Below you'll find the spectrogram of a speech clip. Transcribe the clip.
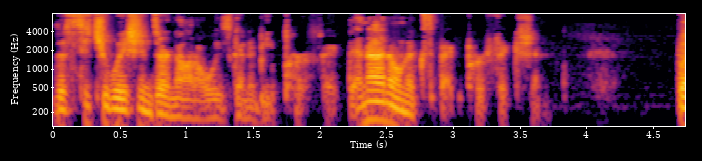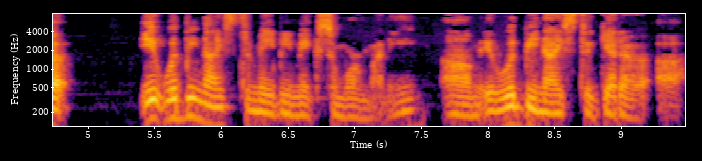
the situations are not always going to be perfect. And I don't expect perfection. But it would be nice to maybe make some more money. Um, it would be nice to get a, a,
